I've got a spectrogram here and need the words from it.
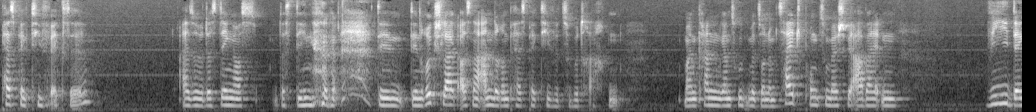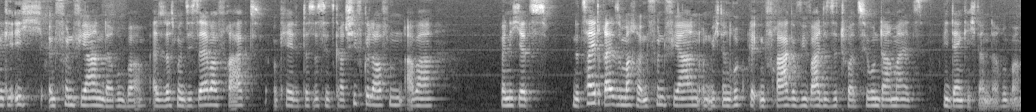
Perspektivwechsel. Also das Ding aus das Ding, den, den Rückschlag aus einer anderen Perspektive zu betrachten. Man kann ganz gut mit so einem Zeitsprung zum Beispiel arbeiten. Wie denke ich in fünf Jahren darüber? Also, dass man sich selber fragt, okay, das ist jetzt gerade schiefgelaufen, aber wenn ich jetzt eine Zeitreise mache in fünf Jahren und mich dann rückblickend frage, wie war die Situation damals, wie denke ich dann darüber?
